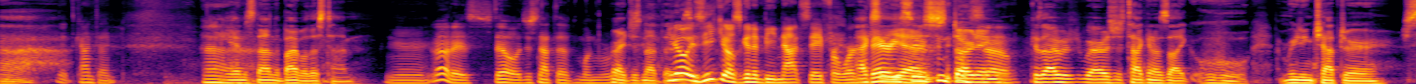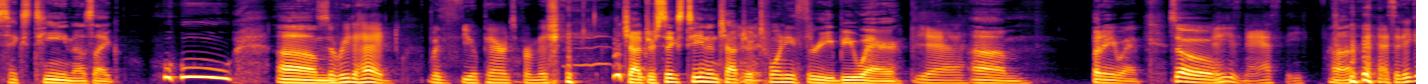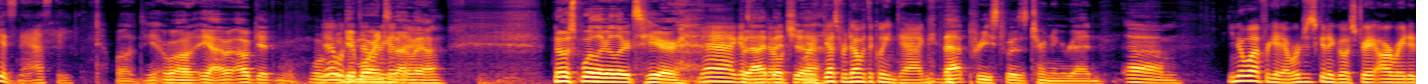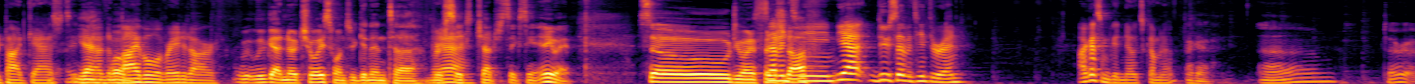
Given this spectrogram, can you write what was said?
content. And it's not in the Bible this time. Yeah, well, it is still just not the one. We're Right. Just not the. You know, Ezekiel. Ezekiel's going to be not safe for work Actually, very yeah, soon. starting so- because I was where I was just talking. I was like, "Ooh, I'm reading chapter 16." I was like, "Woohoo!" Um, So read ahead with your parents' permission. chapter 16 and chapter 23. Beware. yeah. Um, but anyway, so it gets nasty. Huh? I said it gets nasty. well, yeah, well, yeah. I'll get we'll, Yeah, we'll we'll get get there more when we into get that. there. Yeah. No spoiler alerts here. Yeah, I guess. But we're I done bet with, ya- we're- guess we're done with the queen tag. That priest was turning red. Um, You know what? Forget it. We're just gonna go straight R-rated podcast. You Yeah, know, the well- Bible rated R. we, we've got no choice once we get into verse Yeah. six, chapter 16. Anyway, so do you want to finish it off? Seventeen. Yeah, do seventeen through end. I got some good notes coming up. Okay. Um, did I re-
